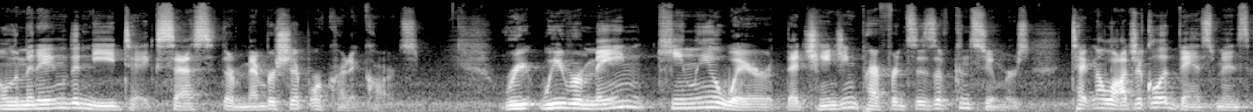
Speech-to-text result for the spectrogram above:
eliminating the need to access their membership or credit cards. We remain keenly aware that changing preferences of consumers, technological advancements,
